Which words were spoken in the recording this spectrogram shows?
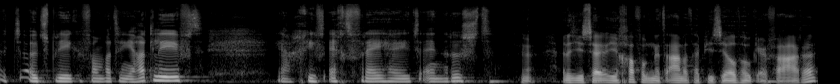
het uitspreken van wat in je hart leeft, ja, geeft echt vrijheid en rust. Ja. En je, zei, je gaf ook net aan, dat heb je zelf ook ervaren.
